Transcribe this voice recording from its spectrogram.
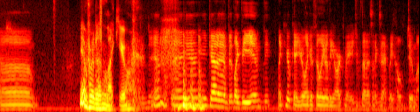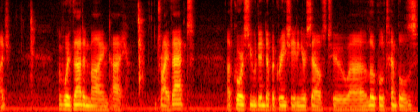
um, the emperor doesn't like you? yeah, yeah, yeah, you gotta like the, the like okay, you're like affiliate of the Archmage, but that doesn't exactly help too much. With that in mind, I try that. Of course, you would end up ingratiating yourselves to uh, local temples,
